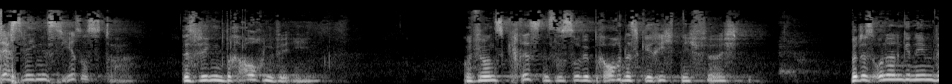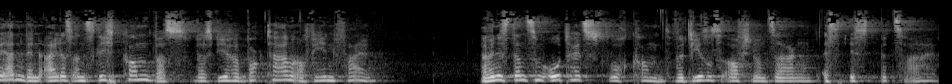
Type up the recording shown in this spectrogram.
Deswegen ist Jesus da. Deswegen brauchen wir ihn. Und für uns Christen ist es so, wir brauchen das Gericht nicht fürchten. Wird es unangenehm werden, wenn all das ans Licht kommt, was, was wir verbockt haben? Auf jeden Fall. Aber wenn es dann zum Urteilsspruch kommt, wird Jesus aufstehen und sagen, es ist bezahlt.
